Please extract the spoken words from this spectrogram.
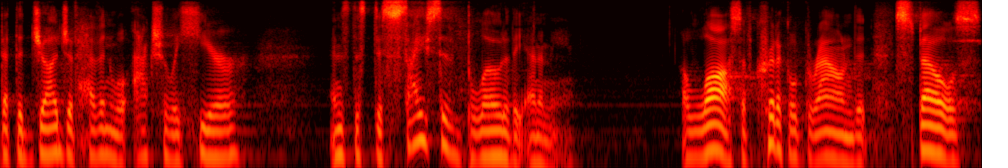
that the judge of heaven will actually hear. And it's this decisive blow to the enemy, a loss of critical ground that spells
